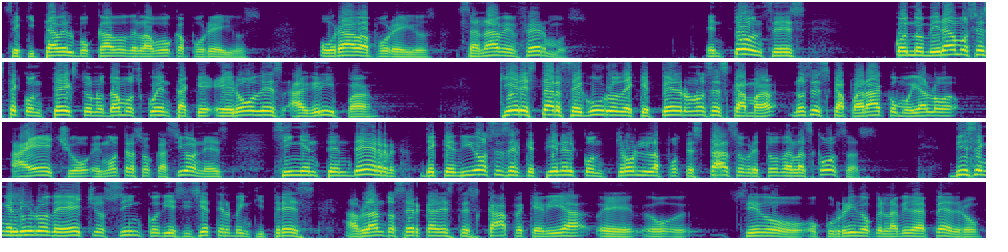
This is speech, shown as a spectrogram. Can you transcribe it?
se quitaba el bocado de la boca por ellos, oraba por ellos, sanaba enfermos. Entonces, cuando miramos este contexto nos damos cuenta que Herodes Agripa, quiere estar seguro de que Pedro no se, no se escapará como ya lo ha hecho en otras ocasiones, sin entender de que Dios es el que tiene el control y la potestad sobre todas las cosas. Dice en el libro de Hechos 5, 17 al 23, hablando acerca de este escape que había eh, sido ocurrido con la vida de Pedro,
